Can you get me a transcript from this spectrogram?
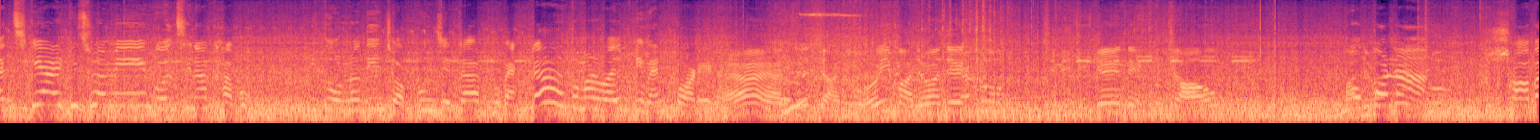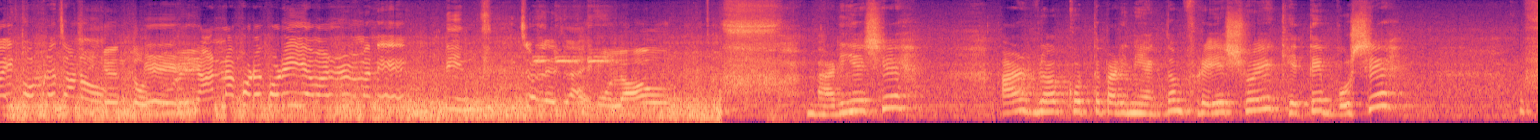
আজকে আর কিছু আমি বলছি না খাব। কিন্তু অন্যদিন যখন যেটা খুব একটা তোমার ওয়াইফ ডিমান্ড করে না। হ্যাঁ হ্যাঁ জানি। ওই মাঝে মাঝে একটু চিলি চিকেন একটু চাও মাঝে না সবাই তোমরা জানো রান্না করে করেই আমার মানে দিন চলে যায়। পোলাও। বাড়ি এসে আর ব্লগ করতে পারিনি একদম ফ্রেশ হয়ে খেতে বসে। উফ,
